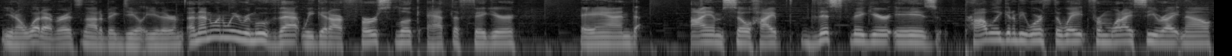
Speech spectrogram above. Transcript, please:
you know, whatever. It's not a big deal either. And then when we remove that, we get our first look at the figure. And I am so hyped. This figure is probably going to be worth the wait from what I see right now.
